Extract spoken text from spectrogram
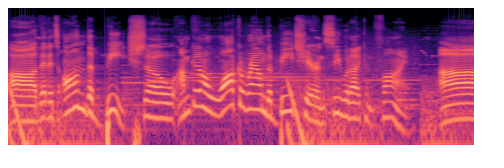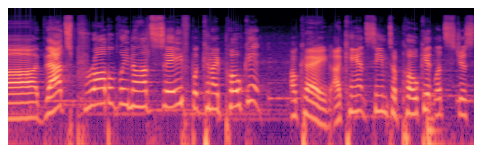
uh, that it's on the beach. So I'm going to walk around the beach here and see what I can find. Uh, that's probably not safe, but can I poke it? Okay, I can't seem to poke it. Let's just,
